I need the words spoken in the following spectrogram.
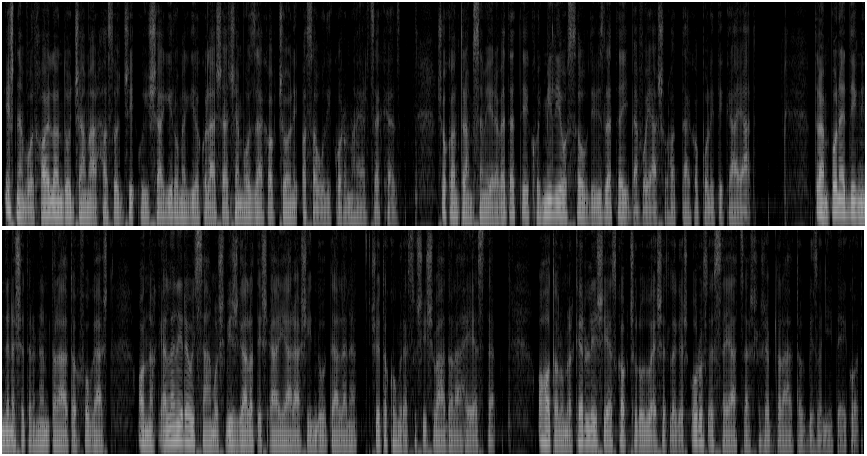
és nem volt hajlandó Jamal Khashoggi újságíró meggyilkolását sem hozzákapcsolni a szaudi koronaherceghez. Sokan Trump szemére vetették, hogy millió szaudi üzletei befolyásolhatták a politikáját. Trumpon eddig minden esetre nem találtak fogást, annak ellenére, hogy számos vizsgálat és eljárás indult ellene, sőt a kongresszus is vád alá helyezte. A hatalomra kerüléséhez kapcsolódó esetleges orosz összejátszásra sem találtak bizonyítékot.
